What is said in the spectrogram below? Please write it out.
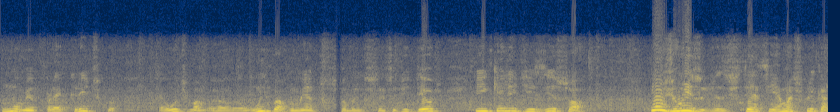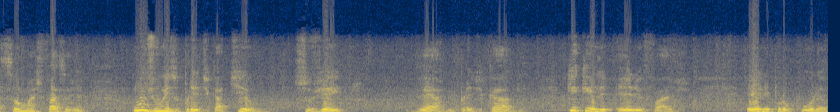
um momento pré-crítico, é o, último, uh, o único argumento sobre a existência de Deus, em que ele diz isso, ó, um juízo de existência, e é uma explicação mais fácil, de, um juízo predicativo, sujeito, verbo e predicado, o que, que ele, ele faz? Ele procura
